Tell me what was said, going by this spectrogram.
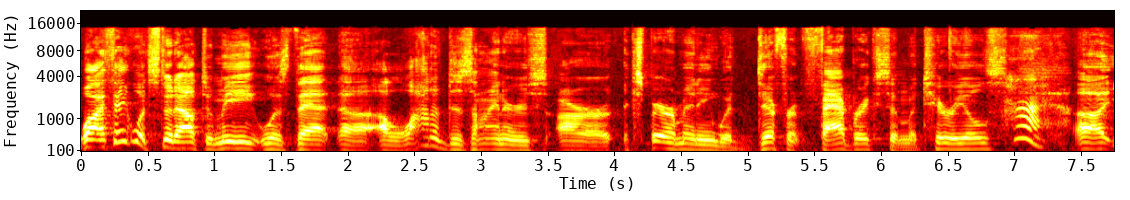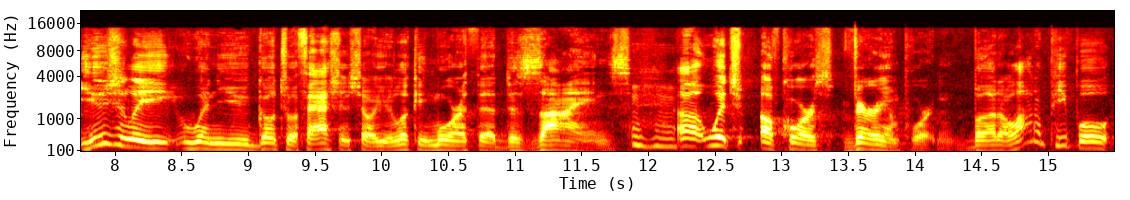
Well, I think what stood out to me was that uh, a lot of designers are experimenting with different fabrics and materials. Huh. Uh, usually, when you go to a fashion show, you're looking more at the designs, uh, which, of course, very important. But a lot of people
